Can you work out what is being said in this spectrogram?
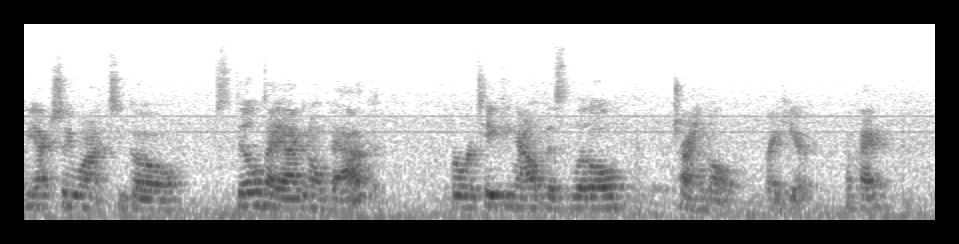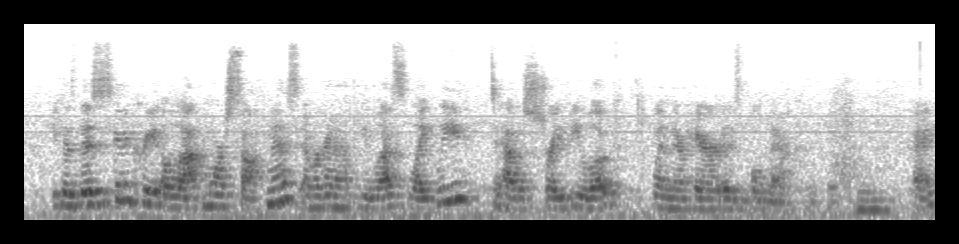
we actually want to go still diagonal back, where we're taking out this little triangle right here, okay? Because this is gonna create a lot more softness and we're gonna be less likely to have a stripy look when their hair is pulled back, okay?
